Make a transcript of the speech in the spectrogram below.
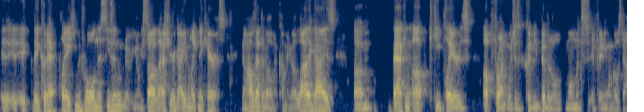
They could have, play a huge role in this season. You know, we saw it last year. A guy even like Nick Harris. You know, how's that development coming? A lot of guys um, backing up key players up front, which is could be pivotal moments if anyone goes down.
